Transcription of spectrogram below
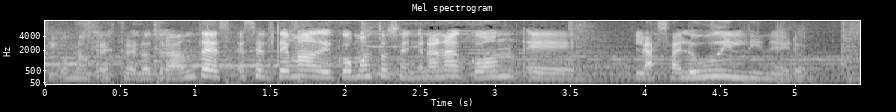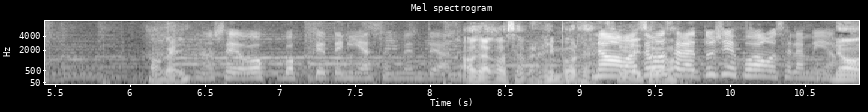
si vos no querés traer otra antes, es el tema de cómo esto se engrana con eh, la salud y el dinero. No sé, vos, vos qué tenías en mente antes. Otra cosa, pero no importa. No, Sí, pasemos a la tuya y después vamos a la mía. No,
